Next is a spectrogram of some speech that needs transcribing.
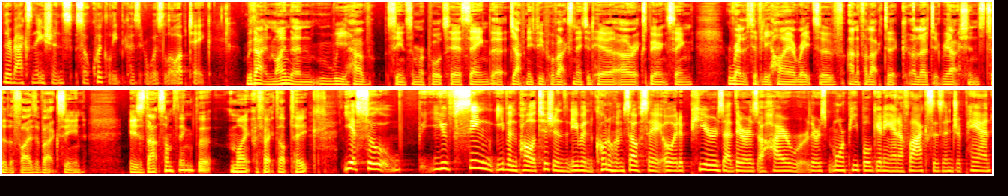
their vaccinations so quickly because there was low uptake. With that in mind, then we have seen some reports here saying that Japanese people vaccinated here are experiencing relatively higher rates of anaphylactic allergic reactions to the Pfizer vaccine. Is that something that might affect uptake? Yes. So you've seen even politicians and even Kono himself say, "Oh, it appears that there is a higher, there's more people getting anaphylaxis in Japan."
